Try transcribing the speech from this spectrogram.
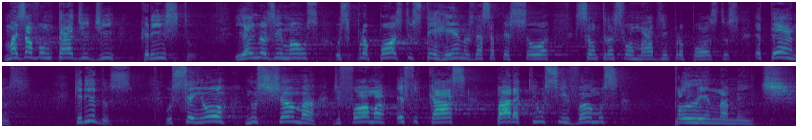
Mas a vontade de Cristo. E aí, meus irmãos, os propósitos terrenos dessa pessoa são transformados em propósitos eternos. Queridos, o Senhor nos chama de forma eficaz para que o sirvamos plenamente.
